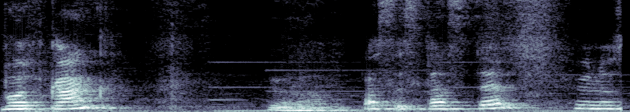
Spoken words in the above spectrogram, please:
Wolfgang, Ja, was ist das denn für eine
